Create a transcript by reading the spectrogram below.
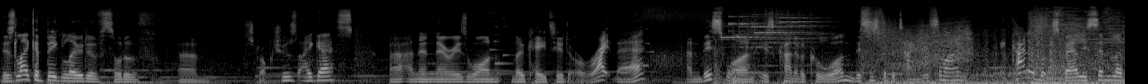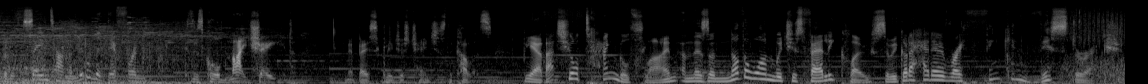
There's like a big load of sort of um, structures, I guess. Uh, and then there is one located right there. And this one is kind of a cool one. This is for the Tangle Slime. It kind of looks fairly similar, but at the same time a little bit different because it's called Nightshade. And it basically just changes the colours. But yeah, that's your Tangle Slime. And there's another one which is fairly close. So we've got to head over, I think, in this direction.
